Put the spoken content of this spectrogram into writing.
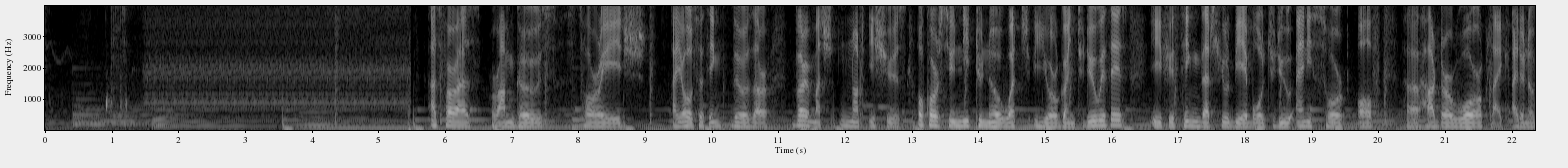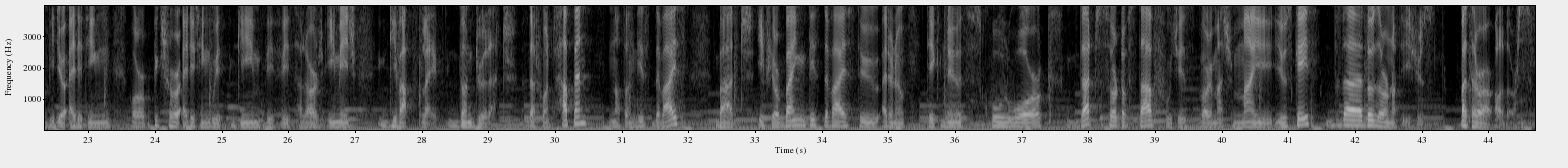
As far as RAM goes, storage, I also think those are very much not issues. Of course, you need to know what you're going to do with this. If you think that you'll be able to do any sort of uh, hardware work, like I don't know, video editing or picture editing with GIMP, if it's a large image, give up. Like, don't do that. That won't happen, not on this device. But if you're buying this device to, I don't know, take notes, school work, that sort of stuff, which is very much my use case, the, those are not issues. But there are others.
